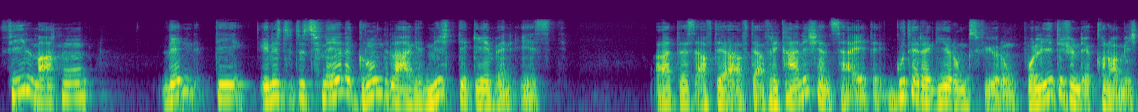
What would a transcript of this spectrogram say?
viel machen, wenn die institutionelle Grundlage nicht gegeben ist dass auf der, auf der afrikanischen Seite gute Regierungsführung, politisch und ökonomisch,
